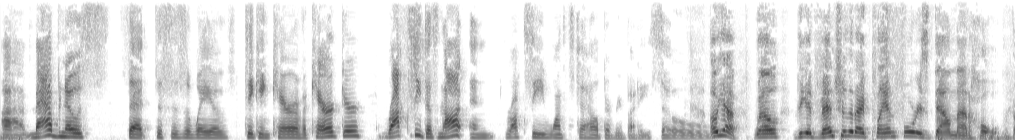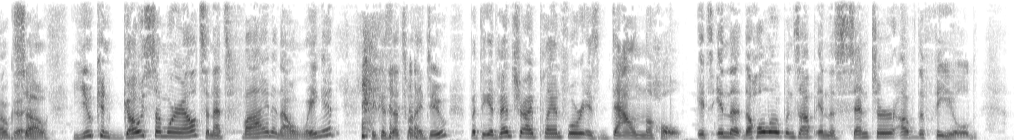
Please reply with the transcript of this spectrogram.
uh, Mab knows that this is a way of taking care of a character. Roxy does not, and Roxy wants to help everybody. So, Oh yeah. Well, the adventure that I planned for is down that hole. Oh, good. So you can go somewhere else, and that's fine, and I'll wing it because that's what I do. But the adventure I planned for is down the hole. It's in the the hole opens up in the center of the field.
